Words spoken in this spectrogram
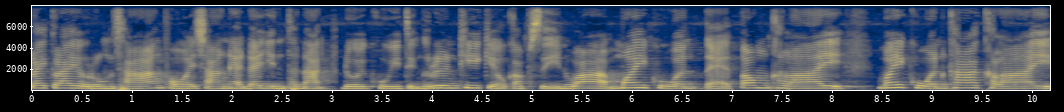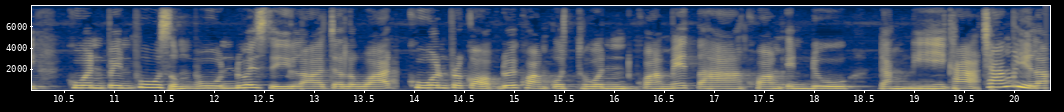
ใกล้ๆโรงช้างพอให้ช้างเนี่ยได้ยินถนัด โดยคุยถึงเรื่องที่เกี่ยวกับศีลว่าไม่ควรแต่ต้องใคร ไม่ควรฆ่าใคร ควรเป็นผู้สมบูรณ์ด้วยศีลาจรวัตควรประกอบด้วยความอดทน ความเมตตา ความเอ็นดูดังนี้ค่ะ ช้างมหิลา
